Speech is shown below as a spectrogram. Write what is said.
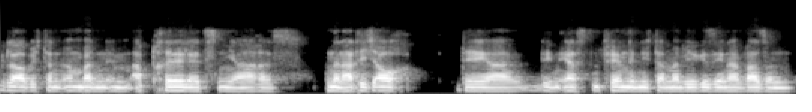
glaube ich, dann irgendwann im April letzten Jahres. Und dann hatte ich auch der, den ersten Film, den ich dann mal wieder gesehen habe, war so ein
